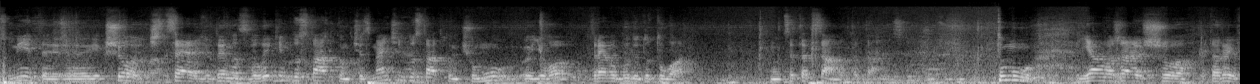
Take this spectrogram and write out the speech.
Розумієте, Е, якщо це людина з великим достатком чи з меншим достатком, чому його треба буде дотувати? Ну це так само питання. Тому я вважаю, що тариф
